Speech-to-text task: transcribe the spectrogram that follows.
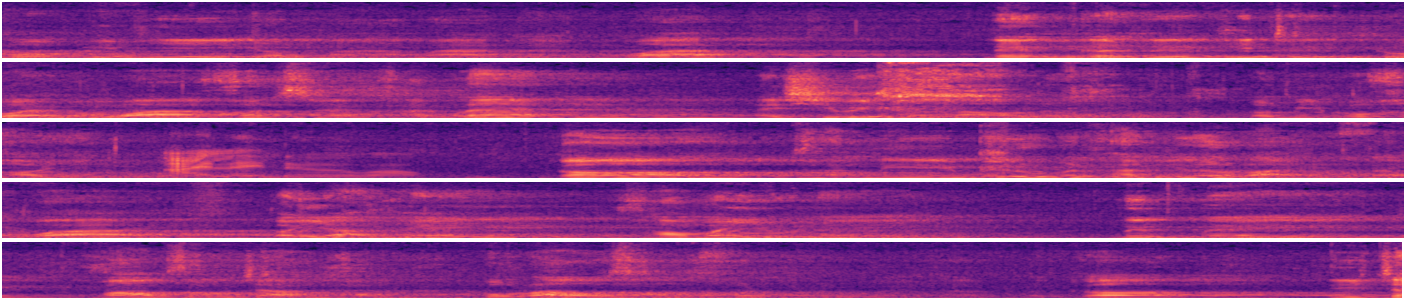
พวกพี่ๆกลับมามากเลยเพราะว่าหนึ่งก็คือคิดถึงด้วยเพราะว่าคอนเสิร์ตครั้งแรกในชีวิตของเราเลย ก็มีพวกเขาอยู่ด้วยอายไลเนอร์เปล่า ก็ครั้งนี้ไม่รู้เป็นครั้งที่เท่าไหร่ แต่ว่าก็อยากให้เขามาอยู่ในหนึ่งใน ความทรงจำของพวกเราสองคนด้วยครับ แล้วก็ดีใจ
